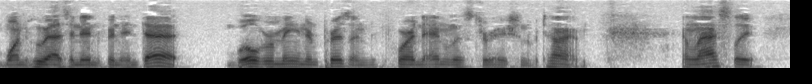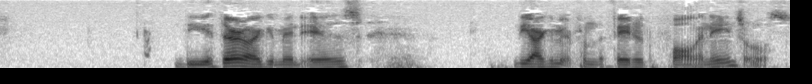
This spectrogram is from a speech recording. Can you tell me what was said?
one who has an infinite debt will remain in prison for an endless duration of time. And lastly, the third argument is the argument from the fate of the fallen angels.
